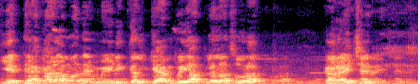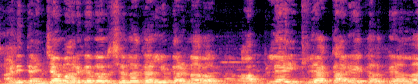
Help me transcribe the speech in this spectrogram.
येत्या काळामध्ये मेडिकल कॅम्पही आपल्याला जोरात करायचे आणि त्यांच्या मार्गदर्शनाखाली करणार आहोत. आपल्या इथल्या कार्यकर्त्याला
